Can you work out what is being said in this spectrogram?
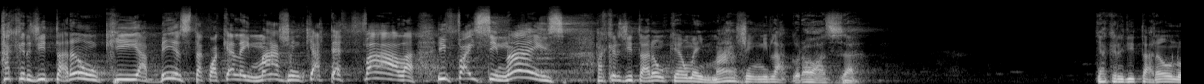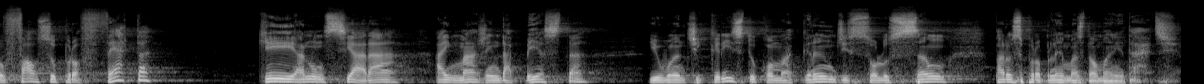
Acreditarão que a besta com aquela imagem que até fala e faz sinais, acreditarão que é uma imagem milagrosa. E acreditarão no falso profeta que anunciará a imagem da besta e o anticristo como a grande solução para os problemas da humanidade.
